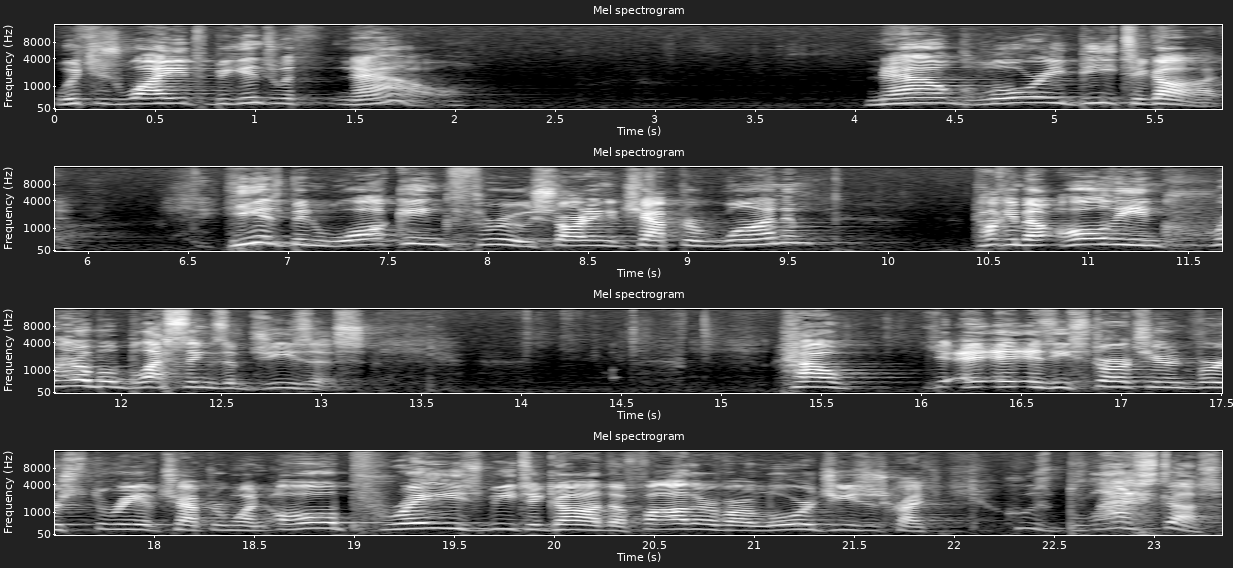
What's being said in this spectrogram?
Which is why it begins with now. Now, glory be to God. He has been walking through, starting in chapter 1, talking about all the incredible blessings of Jesus. How, as he starts here in verse 3 of chapter 1, all praise be to God, the Father of our Lord Jesus Christ, who's blessed us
